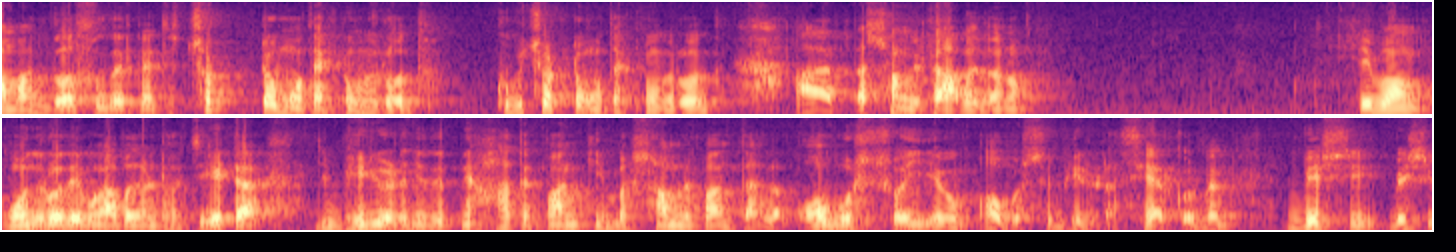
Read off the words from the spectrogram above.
আমার দর্শকদের কাছে ছোট্ট মতো একটা অনুরোধ, খুবই ছোট্ট মতো একটা অনুরোধ, আর তার সঙ্গে একটা আবেদনও। এবং অনুরোধ এবং আবেদনটা হচ্ছে এটা যে, ভিডিওটা যদি আপনি হাতে পান কিংবা সামনে পান, তাহলে অবশ্যই এবং অবশ্যই ভিডিওটা শেয়ার করবেন। বেশি বেশি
